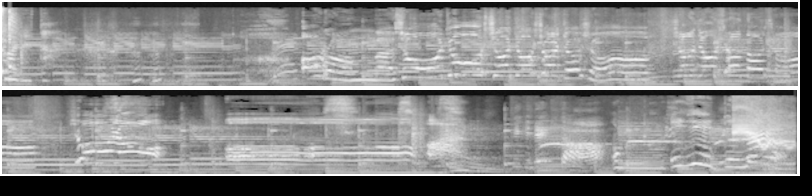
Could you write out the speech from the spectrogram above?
バレたおろん。が少女少女少女少女少女少女少少女おあケーキできたうん。いじってない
